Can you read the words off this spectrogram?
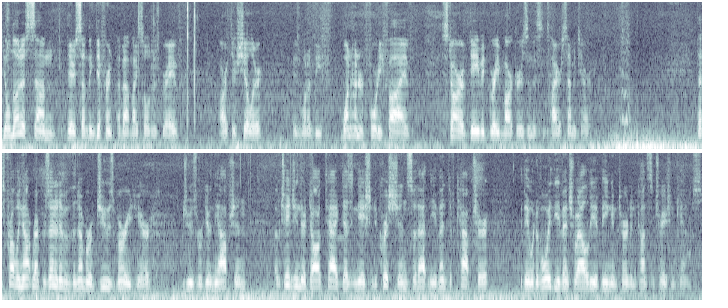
You'll notice um, there's something different about my soldier's grave. Arthur Schiller is one of the 145 Star of David grave markers in this entire cemetery. That's probably not representative of the number of Jews buried here. Jews were given the option of changing their dog tag designation to Christian so that in the event of capture, they would avoid the eventuality of being interned in concentration camps.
